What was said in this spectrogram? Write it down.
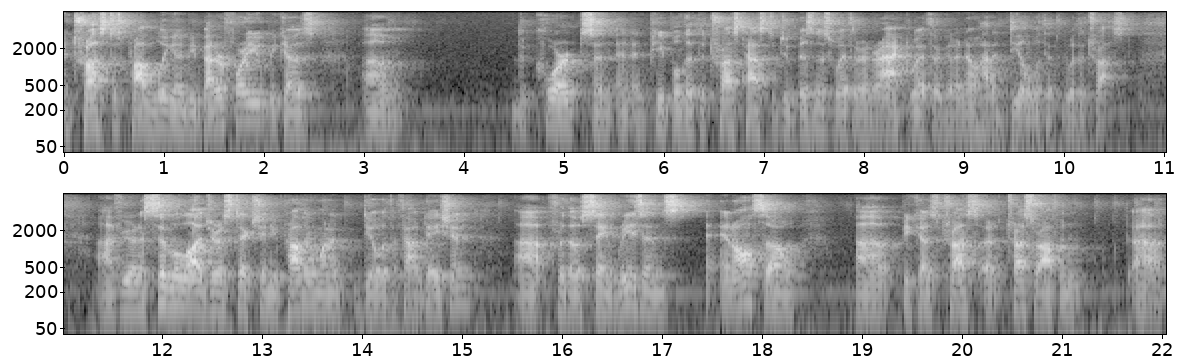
a trust is probably going to be better for you because um, the courts and, and, and, people that the trust has to do business with or interact with are going to know how to deal with it with a trust. Uh, if you're in a civil law jurisdiction, you probably want to deal with the foundation uh, for those same reasons, and also uh, because trusts trusts are often uh,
